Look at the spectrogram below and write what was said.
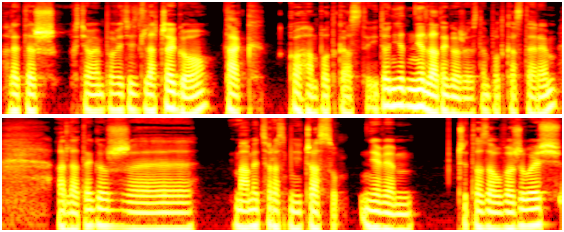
ale też chciałem powiedzieć, dlaczego tak kocham podcasty. I to nie, nie dlatego, że jestem podcasterem, a dlatego, że mamy coraz mniej czasu. Nie wiem, czy to zauważyłeś,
